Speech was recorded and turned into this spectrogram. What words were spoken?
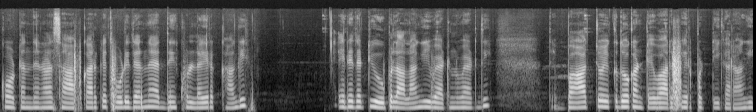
ਕੋਟਨ ਦੇ ਨਾਲ ਸਾਫ਼ ਕਰਕੇ ਥੋੜ੍ਹੀ ਦੇਰ ਨਾ ਇੱਦਾਂ ਹੀ ਖੁੱਲ੍ਹਾ ਹੀ ਰੱਖਾਂਗੀ। ਇਹਦੇ ਤੇ ਟਿਊਬ ਲਾ ਲਾਂਗੀ ਵੈਟ ਨੂੰ ਵੈਟ ਦੀ। ਤੇ ਬਾਅਦ ਚੋਂ ਇੱਕ ਦੋ ਘੰਟੇ ਬਾਅਦ ਫਿਰ ਪੱਟੀ ਕਰਾਂਗੀ।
